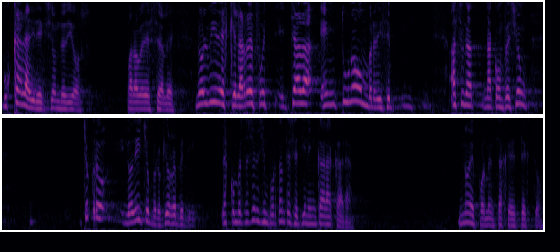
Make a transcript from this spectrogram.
Busca la dirección de Dios para obedecerle. No olvides que la red fue echada en tu nombre, dice, hace una confesión yo creo, y lo he dicho, pero quiero repetir, las conversaciones importantes se tienen cara a cara. No es por mensaje de texto.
